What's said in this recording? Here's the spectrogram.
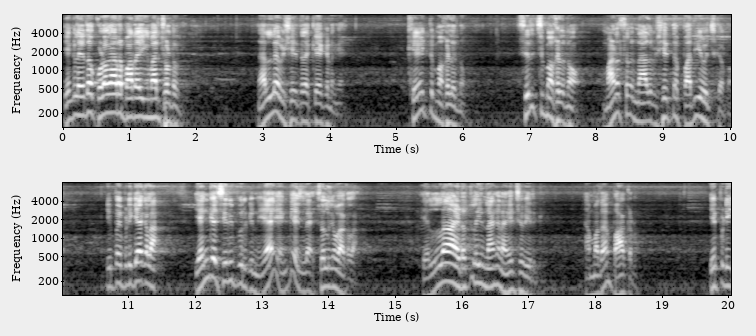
எங்களை ஏதோ குலகார பாதைங்க மாதிரி சொல்கிறது நல்ல விஷயத்தில் கேட்கணுங்க. கேட்டு மகிழணும். சிரித்து மகிழணும். மனசில் நாலு விஷயத்த பதிய வச்சுக்கணும். இப்போ இப்படி கேட்கலாம். எங்கே சிரிப்பு இருக்குன்னு? ஏன்? எங்கே இல்லை? சொல்லுங்கள் பார்க்கலாம். எல்லா இடத்துலையும் தாங்க நகைச்சுவை இருக்குது நம்ம தான் பார்க்கணும். இப்படி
